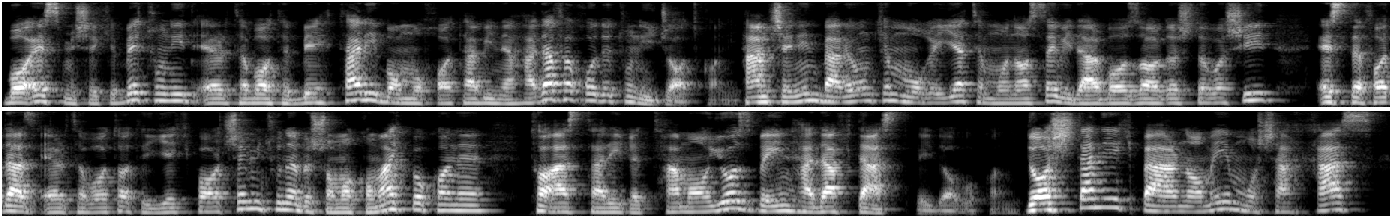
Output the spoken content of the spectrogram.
باعث میشه که بتونید ارتباط بهتری با مخاطبین هدف خودتون ایجاد کنید. همچنین برای اون که موقعیت مناسبی در بازار داشته باشید استفاده از ارتباطات یک پارچه می‌تونه به شما کمک بکنه تا از طریق تمایز به این هدف دست پیدا بکنید. داشتن یک برنامه مشخص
